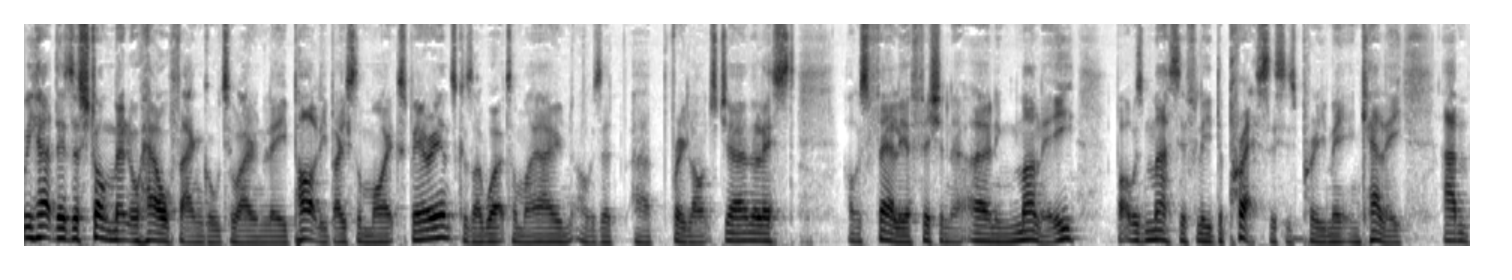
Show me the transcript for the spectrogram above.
We had there's a strong mental health angle to Only, partly based on my experience because I worked on my own. I was a, a freelance journalist. I was fairly efficient at earning money, but I was massively depressed. This is pre-meeting Kelly, um,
